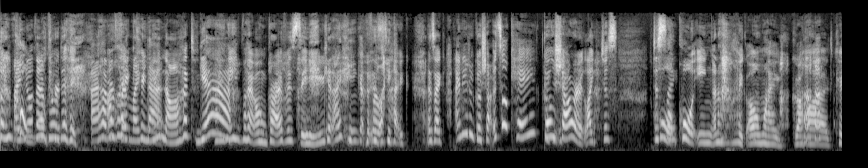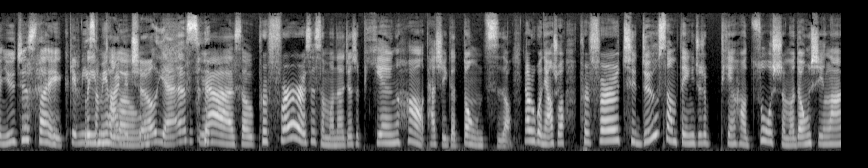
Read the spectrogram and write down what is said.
I know that. I per- I have a I'm friend like can that. you not? Yeah. I need my own privacy. Can I hang up for it's like like it's like I need to go shower. It's okay. Go shower. Like just Just cool, like- cool in, and I'm like, oh my god, can you just like give me leave some me time alone? to chill? Yes. Yeah, so prefer 是什么呢？就是偏好，它是一个动词哦。那如果你要说 prefer to do something，就是偏好做什么东西啦。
